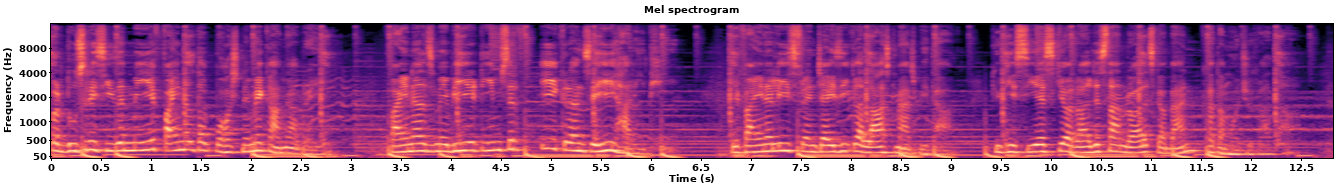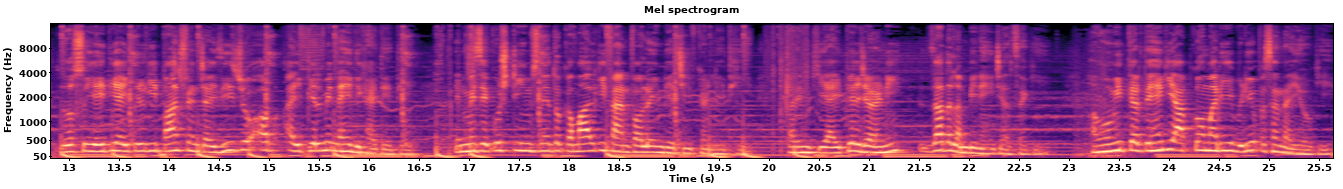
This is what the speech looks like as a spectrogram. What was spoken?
पर दूसरे सीज़न में ये फाइनल तक पहुँचने में कामयाब रही। फाइनल्स में भी ये टीम सिर्फ़ एक रन से ही हारी थी। ये फाइनली इस फ्रेंचाइजी का लास्ट मैच भी था, क्योंकि सी और राजस्थान रॉयल्स का बैन खत्म हो चुका था। तो दोस्तों, यही थी आईपीएल की पाँच फ्रेंचाइजीज जो अब आईपीएल में नहीं दिखाई देती। इनमें से कुछ टीम्स ने तो कमाल की फ़ैन फॉलोइंग भी अचीव कर ली थी, पर इनकी आईपीएल जर्नी ज़्यादा लंबी नहीं चल सकी। हम उम्मीद करते हैं कि आपको हमारी ये वीडियो पसंद आई होगी।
